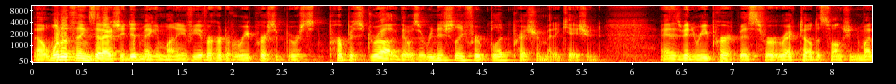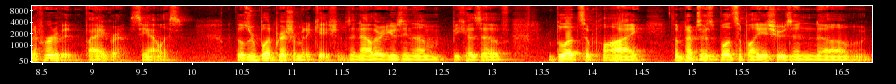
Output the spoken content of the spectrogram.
Now, one of the things that actually did make it money, if you ever heard of a repurposed drug that was initially for blood pressure medication and has been repurposed for erectile dysfunction, you might have heard of it Viagra, Cialis. Those are blood pressure medications, and now they're using them because of blood supply. Sometimes there's blood supply issues in um,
